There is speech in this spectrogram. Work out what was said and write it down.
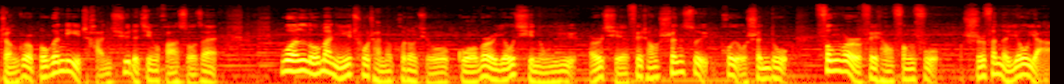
整个勃艮第产区的精华所在。沃恩罗曼尼出产的葡萄酒果味尤其浓郁，而且非常深邃，颇有深度，风味非常丰富，十分的优雅。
